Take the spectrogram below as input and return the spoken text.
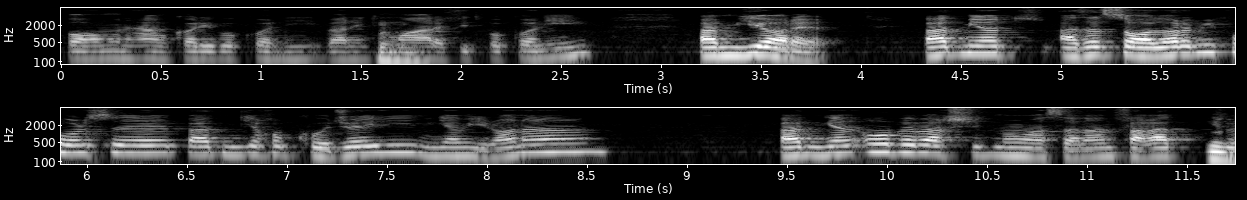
با همون همکاری بکنی برای اینکه معرفیت بکنی؟ میگه آره بعد میاد از سوالا رو می‌پرسه بعد میگه خب کجایی؟ میگم ایرانم. بعد میگن او ببخشید ما مثلا فقط تو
